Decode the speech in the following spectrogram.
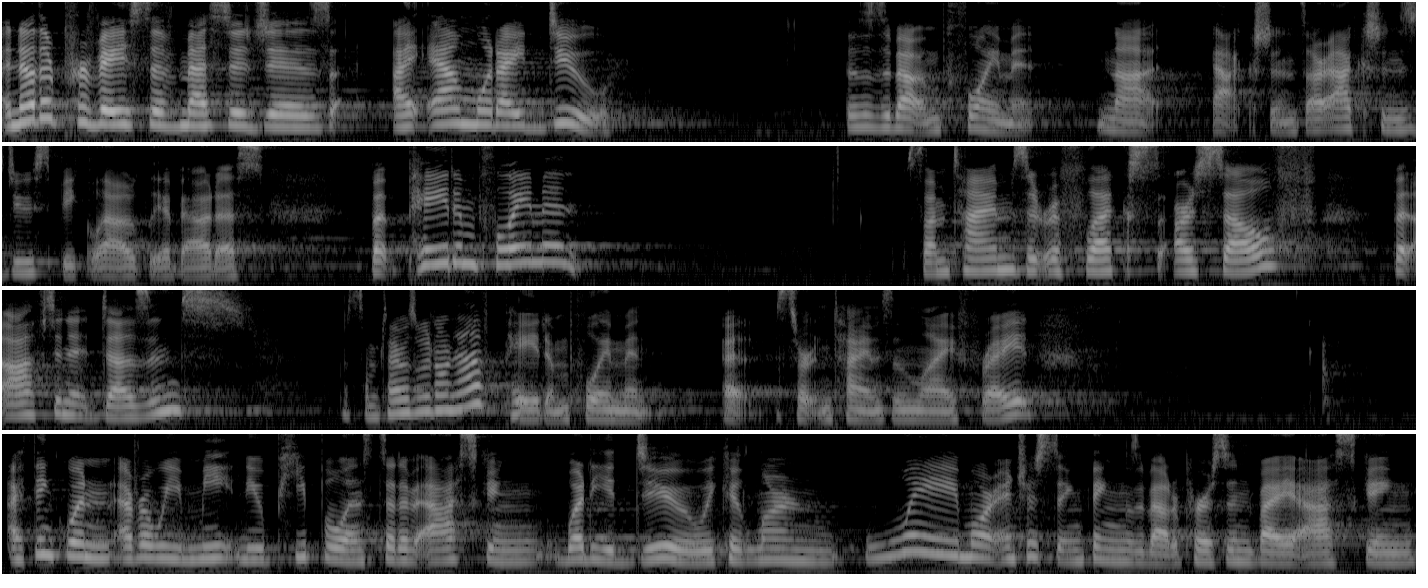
Another pervasive message is I am what I do. This is about employment, not actions. Our actions do speak loudly about us. But paid employment, sometimes it reflects ourself, but often it doesn't. Sometimes we don't have paid employment at certain times in life, right? I think whenever we meet new people, instead of asking, What do you do? we could learn way more interesting things about a person by asking,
